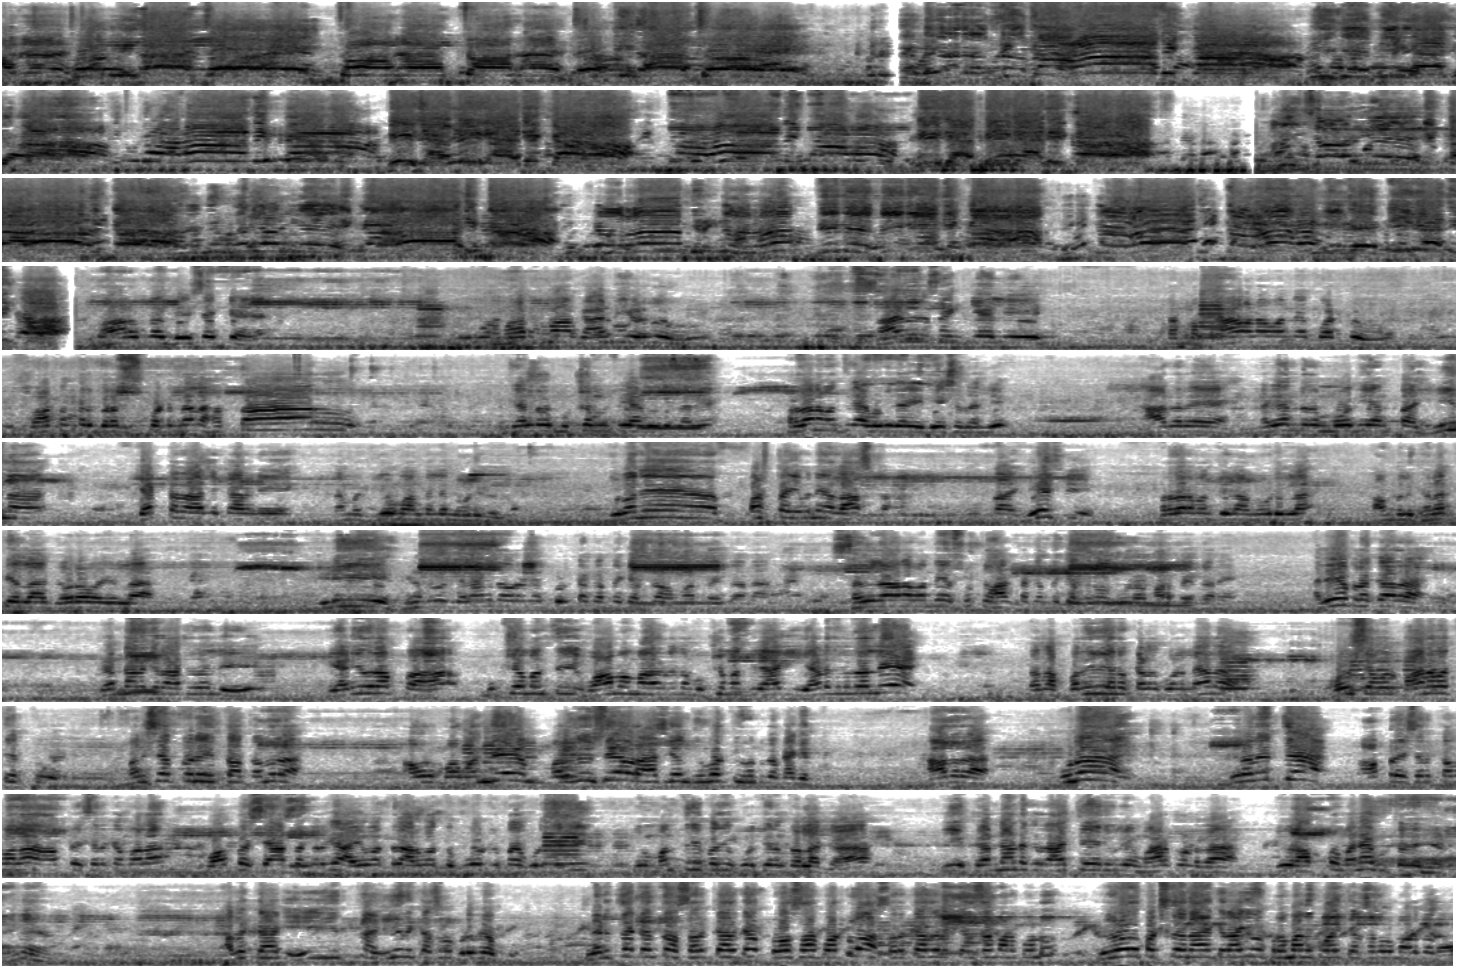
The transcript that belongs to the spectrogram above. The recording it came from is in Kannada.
Torre, torre, torre, torre, torre. ದೇಶಕ್ಕೆ ಮಹಾತ್ಮ ಗಾಂಧಿ ಹಿಡಿದು ಸಾವಿರ ಸಂಖ್ಯೆಯಲ್ಲಿ ತಮ್ಮ ಪ್ರಾಣವನ್ನೇ ಕೊಟ್ಟು ಸ್ವಾತಂತ್ರ್ಯ ದೊರಕಿಸಿಕೊಟ್ಟ ಮೇಲೆ ಹತ್ತಾರು ಜನರು ಮುಖ್ಯಮಂತ್ರಿಯಾಗಿ ಹೋಗಿದ್ದಾರೆ ಪ್ರಧಾನಮಂತ್ರಿಯಾಗಿ ಹೋಗಿದ್ದಾರೆ ಈ ದೇಶದಲ್ಲಿ. ಆದರೆ ನರೇಂದ್ರ ಮೋದಿ ಅಂತ ಹೀನ ಕೆಟ್ಟ ರಾಜಕಾರಣಿ ನಮ್ಮ ಜೀವಮಾನದಲ್ಲೇ ನೋಡಿದ್ರು. ಇವನೇ ಫಸ್ಟ್ ಇವನೇ ಲಾಸ್ಟ್ ಅಂತ ಹೇಸಿ ಪ್ರಧಾನಮಂತ್ರಿ ನಾವು ನೋಡಿಲ್ಲ. ಆಮೇಲೆ ಘನತೆ ಇಲ್ಲ, ಗೌರವ ಇಲ್ಲ. ಇಡೀ ಹಿಂದೂ ಜನಾಂಗದವರನ್ನೇ ಸುಡ್ತಕ್ಕಂಥ ಕೆಲಸ ಮಾಡ್ತಾ ಇದ್ದಾನೆ. ಸಂವಿಧಾನವನ್ನೇ ಸುಟ್ಟು ಹಾಕ್ತಕ್ಕಂಥ ಕೆಲಸ ಕೂಡ ಮಾಡ್ತಾ ಇದ್ದಾನೆ ಅದೇ ಪ್ರಕಾರ ಕರ್ನಾಟಕ ರಾಜ್ಯದಲ್ಲಿ ಯಡಿಯೂರಪ್ಪ ಮುಖ್ಯಮಂತ್ರಿ, ವಾಮ ಮಾರ್ಗದಿಂದ ಮುಖ್ಯಮಂತ್ರಿಯಾಗಿ ಎರಡು ದಿನದಲ್ಲೇ ತನ್ನ ಪದವಿಯನ್ನು ಕಳೆದುಕೊಂಡ ಮೇಲೆ ಭವಿಷ್ಯವನ್ನು ಮಾನವತೆ ಇತ್ತು, ಮನುಷ್ಯತ್ವನೇ ಇತ್ತು ಅಂತಂದ್ರ ಅವರು ಒಂದೇ ಮರುದಿವಸೇ ಅವ್ರ ರಾಜಕೀಯ ನಿವೃತ್ತಿ ಹೊಂದಬೇಕಾಗಿತ್ತು. ಆದ್ರ ಪುನಃ ದಿನನಿತ್ಯ ಆಪರೇಷನ್ ಕಮಲ ಆಪರೇಷನ್ ಕಮಲ ಒಬ್ಬ ಶಾಸಕರಿಗೆ ಐವತ್ತು, ಅರವತ್ತು ಕೋಟಿ ರೂಪಾಯಿ ಕೊಡ್ತೀನಿ ನೀವು ಮಂತ್ರಿ ಪದವಿ ಕೊಡ್ತೀರಿ ಅಂತಲ್ಲಕ್ಕ ಈ ಕರ್ನಾಟಕ ರಾಜ್ಯ ನಿಮಗೆ ಮಾರ್ಕೊಂಡ್ರ ಇವ್ರ ಅಪ್ಪ ಮನೆ ಹುಟ್ಟದೆ ಹೇಳಿ ಅದಕ್ಕಾಗಿ ಇಂಥ ಹೀನ ಕೆಲಸ ಬಿಡಬೇಕು. ನಡೀತಕ್ಕಂತ ಸರ್ಕಾರಕ್ಕೆ ಪ್ರೋತ್ಸಾಹ ಕೊಟ್ಟು ಆ ಸರ್ಕಾರದಲ್ಲಿ ಕೆಲಸ ಮಾಡಿಕೊಂಡು ವಿರೋಧ ಪಕ್ಷದ ನಾಯಕರಾಗಿ ಪ್ರಾಮಾಣಿಕವಾಗಿ ಕೆಲಸಗಳು ಮಾಡಬೇಕು.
